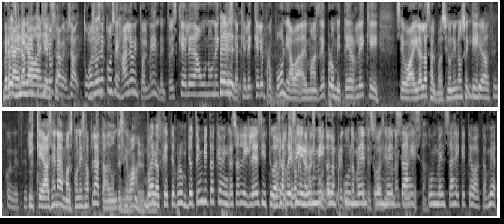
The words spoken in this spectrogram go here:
verdaderamente Pues mira, quiero saber, o sea, tú vas yo- a ser concejal eventualmente, entonces, ¿qué le da a uno a una Pero- iglesia? ¿Qué, le, ¿Qué le propone? Además de prometerle que se va a ir a la salvación y no sé ¿Y qué. qué hacen con ese ¿Y qué hacen además con esa plata? ¿A dónde se No, va? eh, Bueno, que te, yo te invito a que vengas a la iglesia y tú No, vas a quiero que recibir un, la un- men- te mensaje, un mensaje que te va a cambiar.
